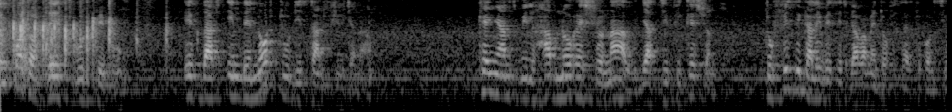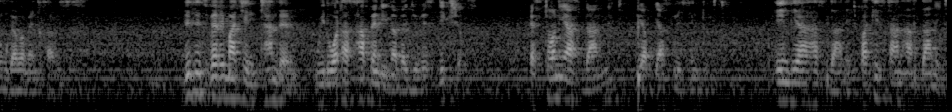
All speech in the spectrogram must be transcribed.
import of this, good people, is that in the not too distant future now, Kenyans will have no rationale, justification to physically visit government offices to consume government services. This is very much in tandem with what has happened in other jurisdictions. Estonia has done it, we have just listened to it. India has done it, Pakistan has done it.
